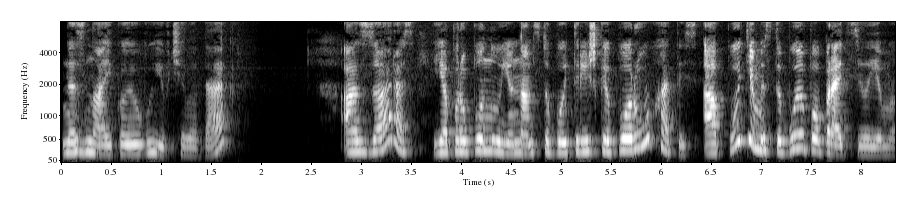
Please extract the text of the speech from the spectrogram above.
Незнайкою вивчили, так? А зараз я пропоную нам з тобою трішки порухатись, а потім ми з тобою попрацюємо.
